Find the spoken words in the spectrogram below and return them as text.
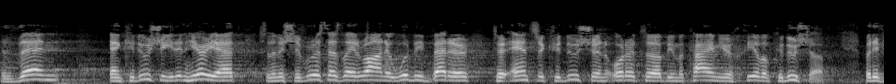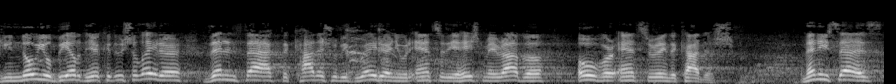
then and Kedusha you didn't hear yet, so the Mishabura says later on, it would be better to answer Kedusha in order to be Makayim your Chiyav of Kedusha. But if you know you'll be able to hear Kedusha later, then in fact the Kaddish would be greater and you would answer the Yehesh Rabbah over answering the Kaddish. And then he says,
